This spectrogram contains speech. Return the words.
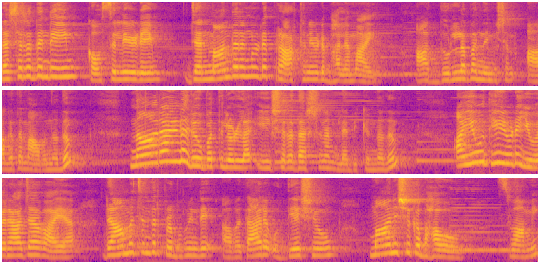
ദശരഥന്റെയും കൗസല്യയുടെയും ജന്മാന്തരങ്ങളുടെ പ്രാർത്ഥനയുടെ ഫലമായി ആ ദുർലഭ നിമിഷം ആഗതമാവുന്നതും നാരായണ രൂപത്തിലുള്ള ഈശ്വര ദർശനം ലഭിക്കുന്നതും അയോധ്യയുടെ യുവരാജാവായ രാമചന്ദ്ര പ്രഭുവിന്റെ അവതാര ഉദ്ദേശ്യവും മാനുഷിക ഭാവവും സ്വാമി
